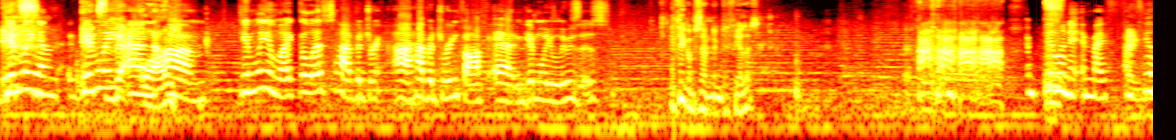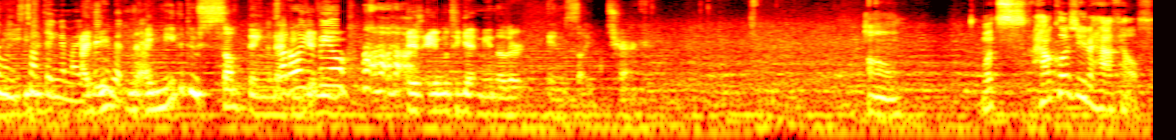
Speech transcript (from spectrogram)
Gimli and Gimli and long. um Gimli and Legolas have a drink uh, have a drink off, and Gimli loses. I think I'm starting to feel it. I'm feeling it in my. I'm I feeling need- something in my I need. I need to do something Is that, that all you feel? is able to get me another insight check. Oh. What's how close are you to half health?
